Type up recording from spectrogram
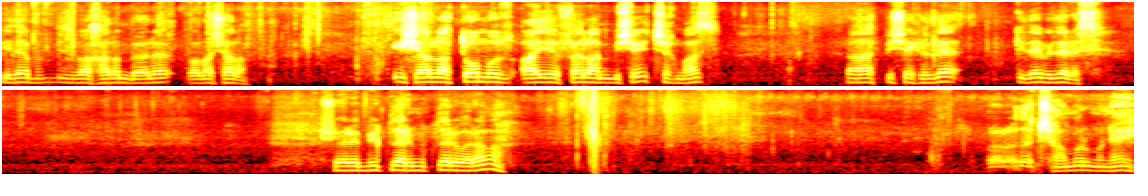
Bir de biz bakalım böyle dolaşalım. İnşallah domuz, ayı falan bir şey çıkmaz. Rahat bir şekilde gidebiliriz. Şöyle büyükler mükleri var ama. Orada çamur mu ne?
